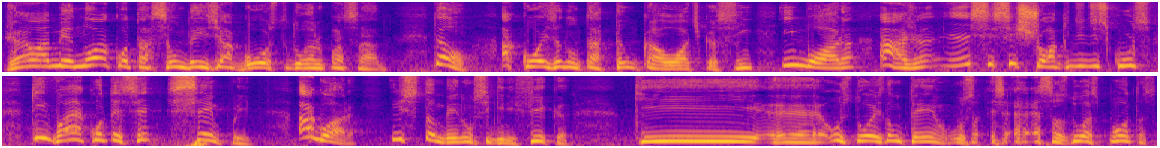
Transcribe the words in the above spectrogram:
Já é a menor cotação desde agosto do ano passado. Então, a coisa não está tão caótica assim, embora haja esse, esse choque de discurso que vai acontecer sempre. Agora, isso também não significa que eh, os dois não tenham, os, essas duas pontas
